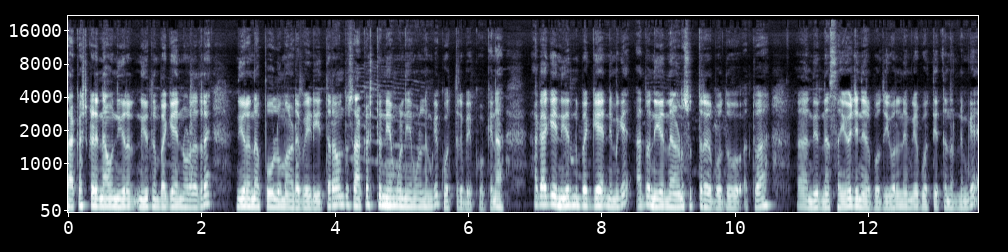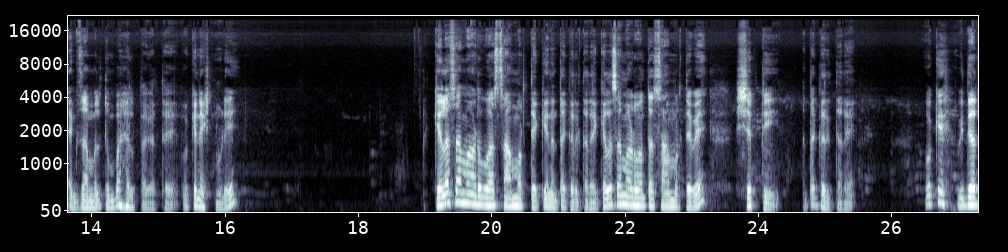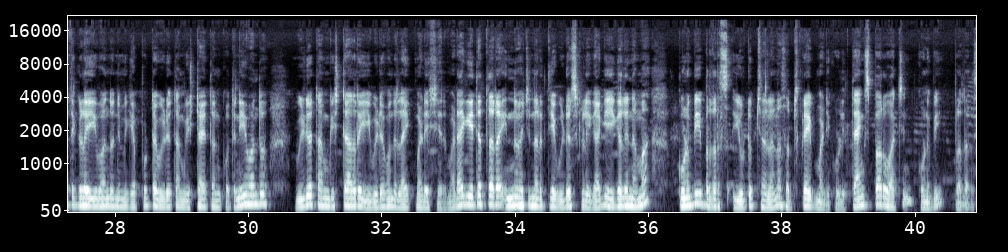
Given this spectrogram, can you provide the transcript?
ಸಾಕಷ್ಟು ಕಡೆ ನಾವು ನೀರು, ನೀರಿನ ಬಗ್ಗೆ ನೋಡೋದಾದರೆ ನೀರನ್ನು ಪೋಲು ಮಾಡಬೇಡಿ. ಈ ಥರ ಒಂದು ಸಾಕಷ್ಟು ನಿಯಮಗಳು ನಿಯಮಗಳು ನಮಗೆ ಗೊತ್ತಿರಬೇಕು ಓಕೆನಾ ಹಾಗಾಗಿ ನೀರಿನ ಬಗ್ಗೆ ನಿಮಗೆ ಅಥವಾ ನೀರಿನ ಅಣುಸೂತ್ರ ಇರ್ಬೋದು ಅಥವಾ ನೀರಿನ ಸಂಯೋಜನೆ ಇರ್ಬೋದು, ಇವೆಲ್ಲ ನಿಮಗೆ ಗೊತ್ತಿತ್ತಂದ್ರೆ ನಿಮಗೆ ಎಕ್ಸಾಮಲ್ಲಿ ತುಂಬ ಹೆಲ್ಪ್ ಆಗುತ್ತೆ. ಓಕೆ ನೆಕ್ಸ್ಟ್ ನೋಡಿ. ಕೆಲಸ ಮಾಡುವ ಸಾಮರ್ಥ್ಯಕ್ಕೆ ಏನಂತ ಕರೀತಾರೆ? ಕೆಲಸ ಮಾಡುವಂಥ ಸಾಮರ್ಥ್ಯವೇ ಶಕ್ತಿ ಅಂತ ಕರೀತಾರೆ. ಓಕೆ, ವಿದ್ಯಾರ್ಥಿಗಳೇ, ಈ ಒಂದು ನಿಮಗೆ ಪುಟ್ಟ ವಿಡಿಯೋ ತಮ್ಗೆ ಇಷ್ಟ ಆಯಿತು ಅನ್ಕೋತೀನಿ. ಈ ಒಂದು ವಿಡಿಯೋ ತಮ್ಗೆ ಇಷ್ಟ ಆದರೆ ಈ ವಿಡಿಯೋಗೊಂದು ಲೈಕ್ ಮಾಡಿ, ಶೇರ್ ಮಾಡಿ. ಹಾಗೆ ಇದೇ ಥರ ಇನ್ನೂ ಹೆಚ್ಚಿನ ರೀತಿಯ ವೀಡಿಯೋಸ್ಗಳಿಗಾಗಿ ಈಗಲೇ ನಮ್ಮ ಕುಣಬಿ ಬ್ರದರ್ಸ್ ಯೂಟ್ಯೂಬ್ ಚಾನಲನ್ನು ಸಬ್ಸ್ಕ್ರೈಬ್ ಮಾಡಿಕೊಳ್ಳಿ. Thanks for watching Kunabi brothers.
